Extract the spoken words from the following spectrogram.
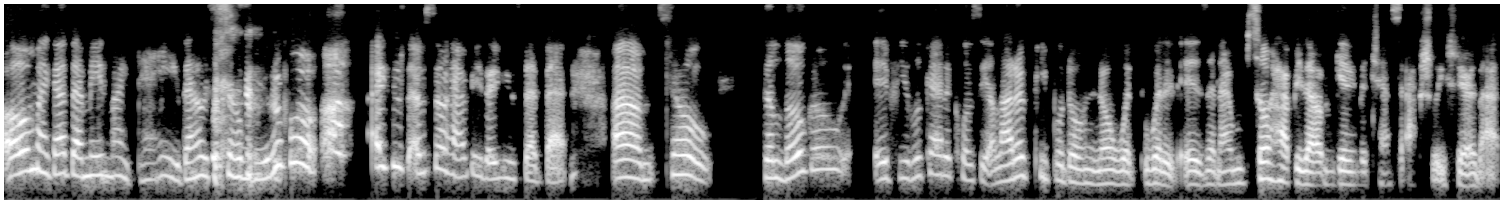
Oh my god, that made my day. That was so beautiful. I just I'm so happy that you said that. Um so the logo if you look at it closely, a lot of people don't know what what it is, and I'm so happy that I'm getting the chance to actually share that.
